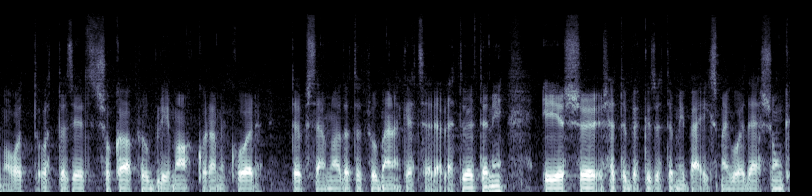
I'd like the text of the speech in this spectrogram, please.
ott, ott azért sok a probléma akkor, amikor több számladatot próbálnak egyszerre letölteni, és, és hát többek között a mi BAX megoldásunk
